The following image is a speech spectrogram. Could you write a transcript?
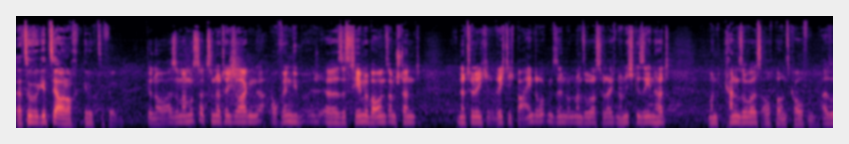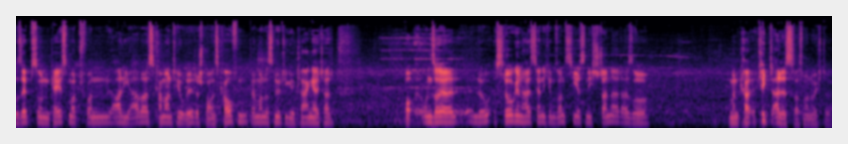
dazu gibt es ja auch noch genug zu finden. Genau, also man muss dazu natürlich sagen, auch wenn die äh, Systeme bei uns am Stand natürlich richtig beeindruckend sind und man sowas vielleicht noch nicht gesehen hat, man kann sowas auch bei uns kaufen. Also selbst so ein Case-Mod von Ali Abbas kann man theoretisch bei uns kaufen, wenn man das nötige Kleingeld hat. Unser Slogan heißt ja nicht umsonst, hier ist nicht Standard, also man kriegt alles, was man möchte.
